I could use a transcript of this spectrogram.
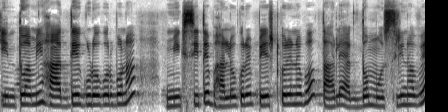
কিন্তু আমি হাত দিয়ে গুঁড়ো করব না। মিক্সিতে ভালো করে পেস্ট করে নেব, তাহলে একদম মসৃণ হবে।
